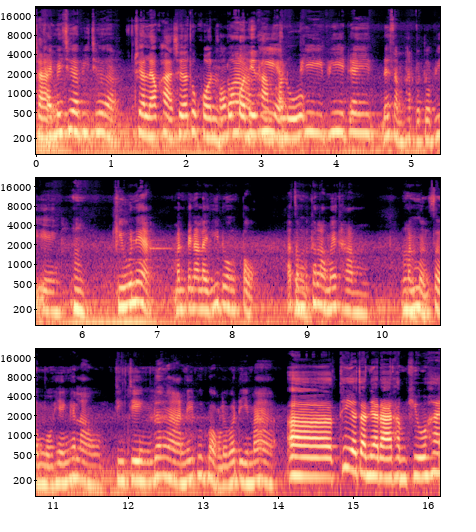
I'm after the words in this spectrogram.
ใช่ ใครไม่เชื่อพี่เชื่อเชื่อแล้วค่ะ เชื่อทุกคน เพราะทุกว่าคนที่ทำพี่เขาอะรู้ พี่พี่ได้ได้สัมผัสกับตัวพี่เอง อืม คิ้วเนี่ยมันเป็นอะไรที่ดวงตก ถ้าสมมอืติมถ้าเราไม่ทำอื มมันเหมือนเสริมหัวเฮงให้เรา จริง ๆ เรื่องงานนี่พูดบอกเลยว่าดีมาก เอ่อที่อาจารย์ยาดาทำคิวให้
